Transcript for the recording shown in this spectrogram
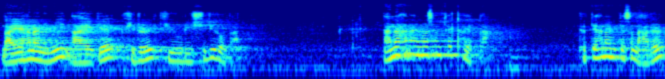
나의 하나님이 나에게 귀를 기울이시리로다. 나는 하나님을 선택하겠다. 그때 하나님께서 나를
